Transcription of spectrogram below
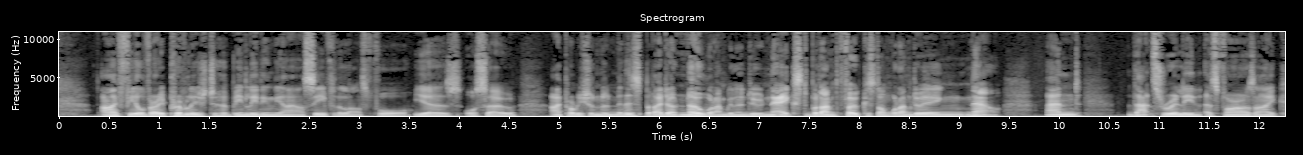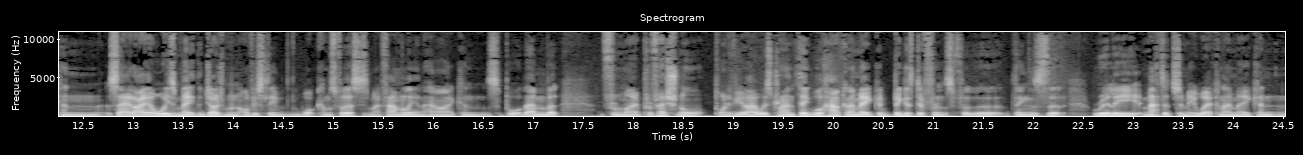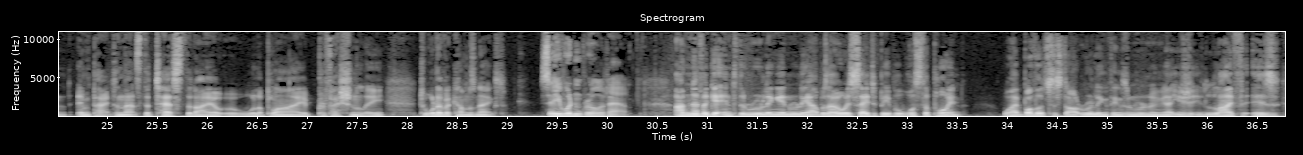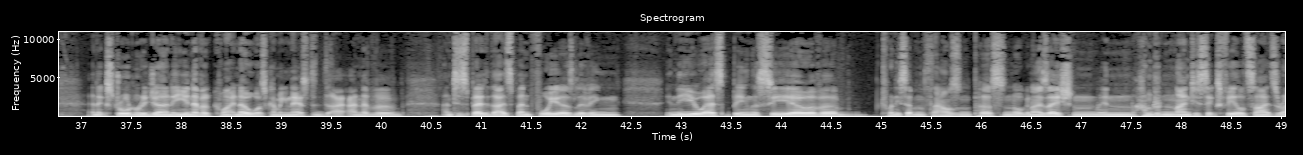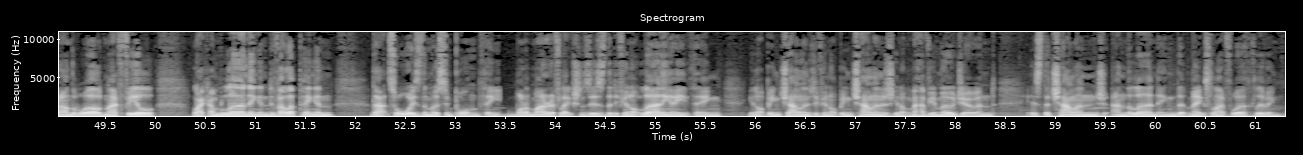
I feel very privileged to have been leading the IRC for the last four years or so. I probably shouldn't admit this, but I don't know what I'm going to do next, but I'm focused on what I'm doing now. And that's really as far as I can say it. I always make the judgment, obviously, what comes first is my family and how I can support them. But from my professional point of view, I always try and think, well, how can I make the biggest difference for the things that really matter to me? Where can I make an impact? And that's the test that I uh, will apply professionally to whatever comes next. So you wouldn't rule it out? I'm never get into the ruling in, ruling out, because I always say to people, what's the point? Why bother to start ruling things and ruling out? Life is an extraordinary journey. You never quite know what's coming next. I, I, never anticipated that I'd spend four years living in the US, being the CEO of a 27,000 person organization in 196 field sites around the world. And I feel like I'm learning and developing, and that's always the most important thing. One of my reflections is that if you're not learning anything, you're not being challenged. If you're not being challenged, you're not going to have your mojo. And it's the challenge and the learning that makes life worth living.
